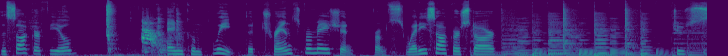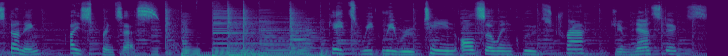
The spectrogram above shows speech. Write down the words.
the soccer field and complete the transformation from sweaty soccer star to stunning ice princess. Kate's weekly routine also includes track, gymnastics,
